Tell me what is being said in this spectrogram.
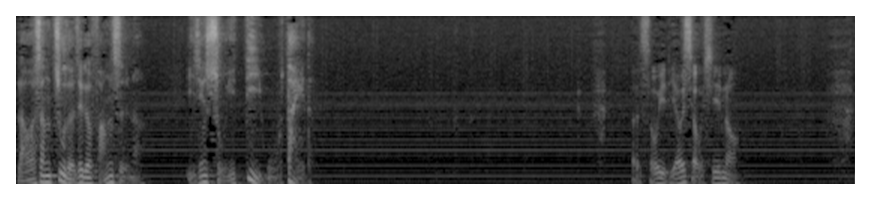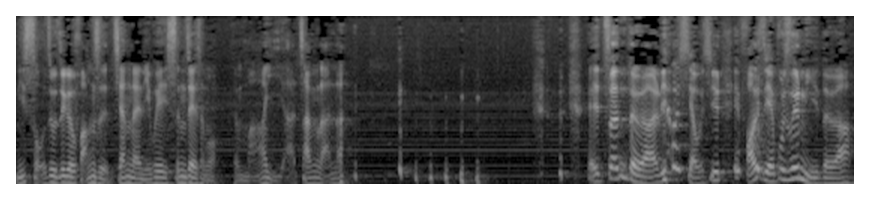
老和尚住的这个房子呢，已经属于第五代的。所以你要小心哦！你锁住这个房子，将来你会生在什么蚂蚁啊、蟑螂啊？哎，真的啊，你要小心！房子也不是你的啊。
